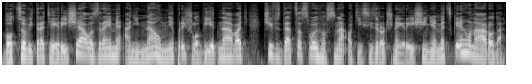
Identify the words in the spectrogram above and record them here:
Vodcovi Tretej ríše ale zrejme ani na um neprišlo vyjednávať, či vzdať sa svojho sna o tisícročnej ríši nemeckého národa.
